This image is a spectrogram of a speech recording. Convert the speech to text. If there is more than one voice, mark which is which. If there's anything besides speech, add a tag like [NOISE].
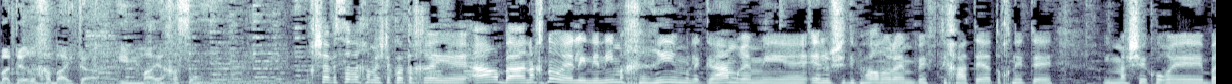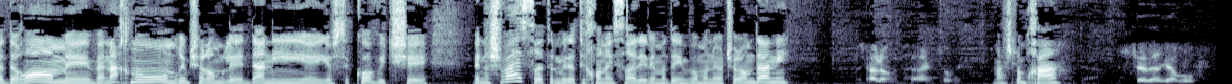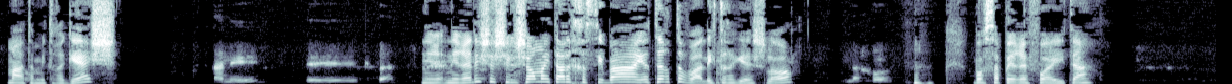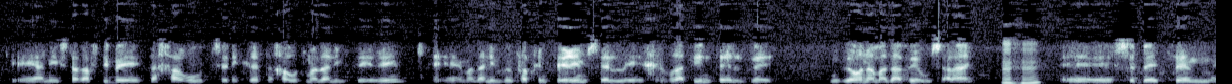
Speaker 1: בדרך הביתה עם מאיה חסון.
Speaker 2: עכשיו 25 דקות אחרי 4, אנחנו לעניינים אחרים לגמרי מאלו שדיברנו עליהם בפתיחת התוכנית עם מה שקורה בדרום, ואנחנו אומרים שלום לדני יוסקוביץ', בן ה-17, תלמיד התיכון הישראלי למדעים ואומנויות. שלום דני.
Speaker 3: שלום, צהריים טובים.
Speaker 2: מה שלומך?
Speaker 3: בסדר גמור.
Speaker 2: מה, אתה מתרגש?
Speaker 3: אני? קצת.
Speaker 2: נראה, לי ששלשום הייתה לך סיבה יותר טובה להתרגש, לא?
Speaker 3: נכון. [LAUGHS]
Speaker 2: בוא ספר איפה היית.
Speaker 3: אה, אני השתתפתי בתחרות שנקראת תחרות מדענים צעירים, אה, מדענים ומפתחים צעירים של אה, חברת אינטל ומוזיאון המדע בירושלים, שבעצם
